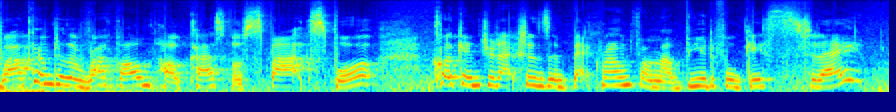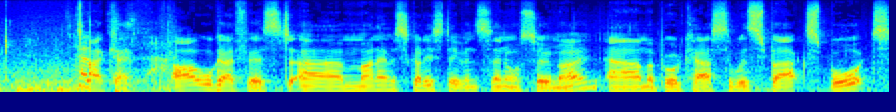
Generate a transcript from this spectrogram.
Welcome to the Ruck On podcast for Spark Sport. Quick introductions and background from our beautiful guests today. Okay, I will go first. Um, my name is Scotty Stevenson, or Sumo. I'm a broadcaster with Spark Sport,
